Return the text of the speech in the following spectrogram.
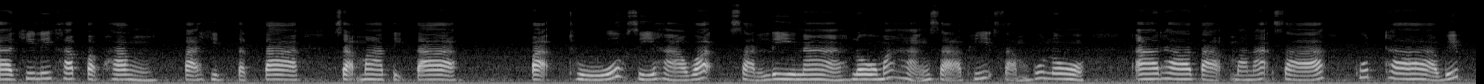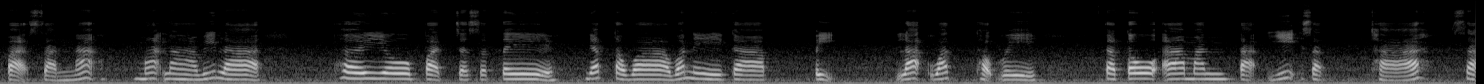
าคิริคัปปะพังปะหิตตตา สมาติตา ปะถูสีหาวะสันลีนา โลมหังสาพิสัมพุโน อาทาตะมณสา พุทธาวิปปสันนะมะนาวิลา เพยโยปัจจสเต ยัตตวาวเนกาปิละวัฏเวตโตอามันตะยิสัทธาสะ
